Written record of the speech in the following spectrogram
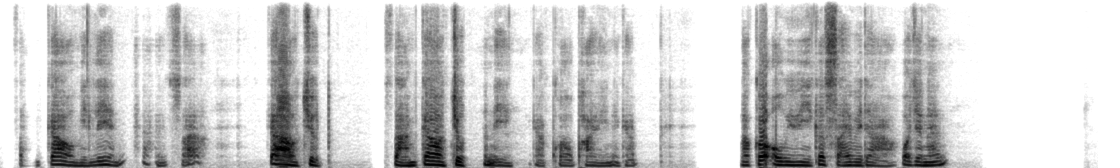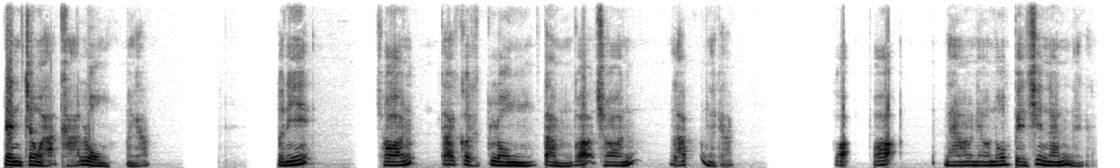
9.39มิลเลียน9.39จุดนั่นเองครับขออภัยนะครับ แล้วก็ OVV ก็ไซด์ไปดาว เพราะฉะนั้น เป็นจังหวะขาลงนะครับ ตัวนี้ช้อนถ้ากดลงต่ำก็ช้อนรับนะครับ ก็เพราะแนวแนวโน้มเป็นเช่นนั้นนะครับ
